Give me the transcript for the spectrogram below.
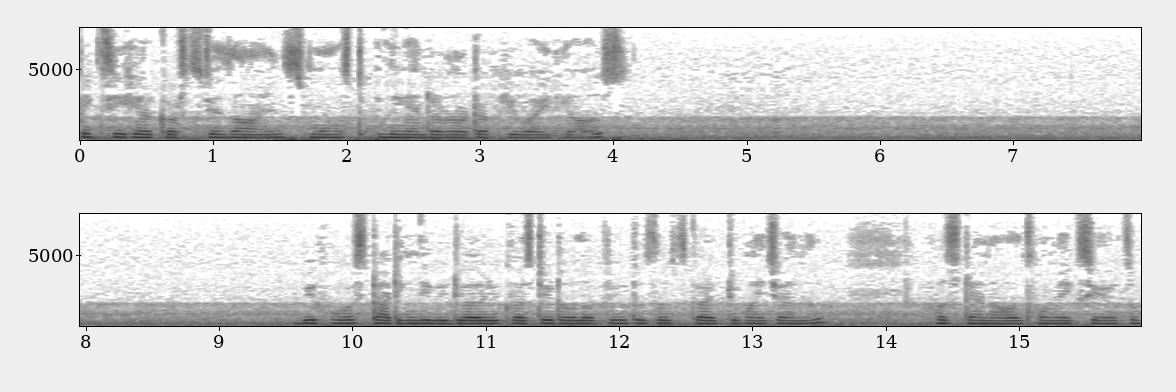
Pixie hair cuts designs, most elegant ideas Before starting the video, I requested all of you to subscribe to my channel first and also make sure to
